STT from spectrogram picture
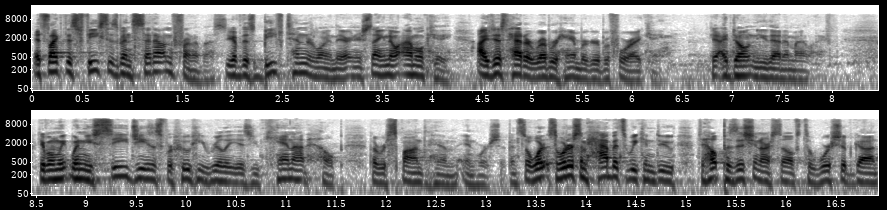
it's like this feast has been set out in front of us. You have this beef tenderloin there, and you're saying, No, I'm okay. I just had a rubber hamburger before I came. Okay, I don't need that in my life. Okay, when, we, when you see Jesus for who he really is, you cannot help but respond to him in worship. And so what, so, what are some habits we can do to help position ourselves to worship God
